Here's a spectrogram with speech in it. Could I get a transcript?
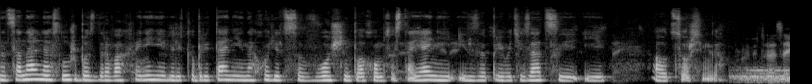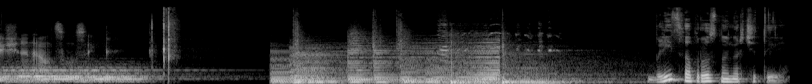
Национальная служба здравоохранения Великобритании находится в очень плохом состоянии из-за приватизации и аутсорсинга. Блиц вопрос номер четыре.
